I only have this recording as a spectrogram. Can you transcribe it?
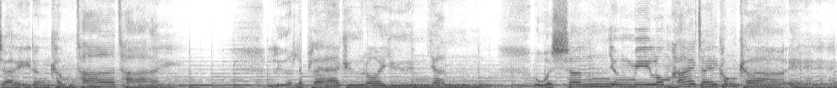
ใจดังคำท้าทาย เลือดและแผลคือรอยยืนยัน ว่าฉันยังมีลมหายใจของข้าเอง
